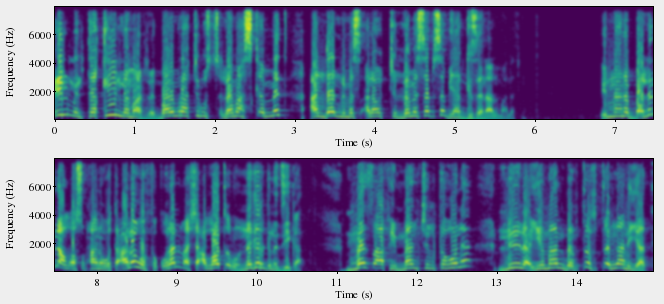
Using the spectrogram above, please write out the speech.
علم ን تقييد ለማድረግ በአእምሯችን ውስጥ ለማስቀመጥ አንዳንድ مسألة ዎችን ለመሰብሰብ ያግዘናል ማለት ነው። እናነባለን። አላህ ስብሓንሁ ወተዓላ ወፍቆናል። ማሻ አላህ ጥሩ ነገር ግን እዚህ ጋር መጻፍ የማንችል ከሆነ ሌላ የማንበብ ጥፍጥናን እያጣ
